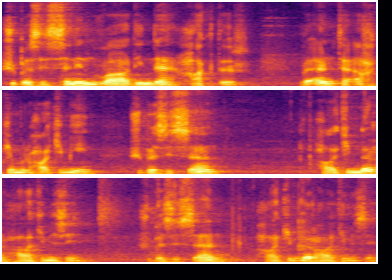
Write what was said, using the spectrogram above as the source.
Şüphesiz senin vaadinde haktır. Ve ente ahkemül hakimin. Şüphesiz sen hakimler hakimisin. Şüphesiz sen hakimler hakimisin.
